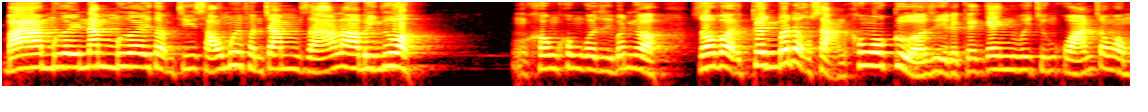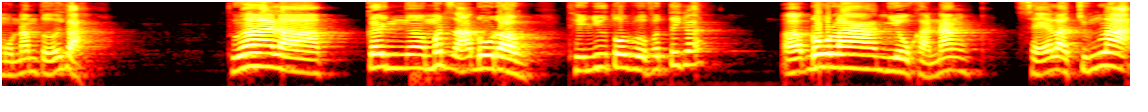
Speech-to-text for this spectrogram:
30, 50 thậm chí 60% giá là bình thường. không không có gì bất ngờ. Do vậy kênh bất động sản không có cửa gì để cạnh tranh với chứng khoán trong vòng một năm tới cả. Thứ hai là kênh ờ, mất giá đô đồng. Thì như tôi vừa phân tích đấy ờ, đô la nhiều khả năng sẽ là chứng lại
